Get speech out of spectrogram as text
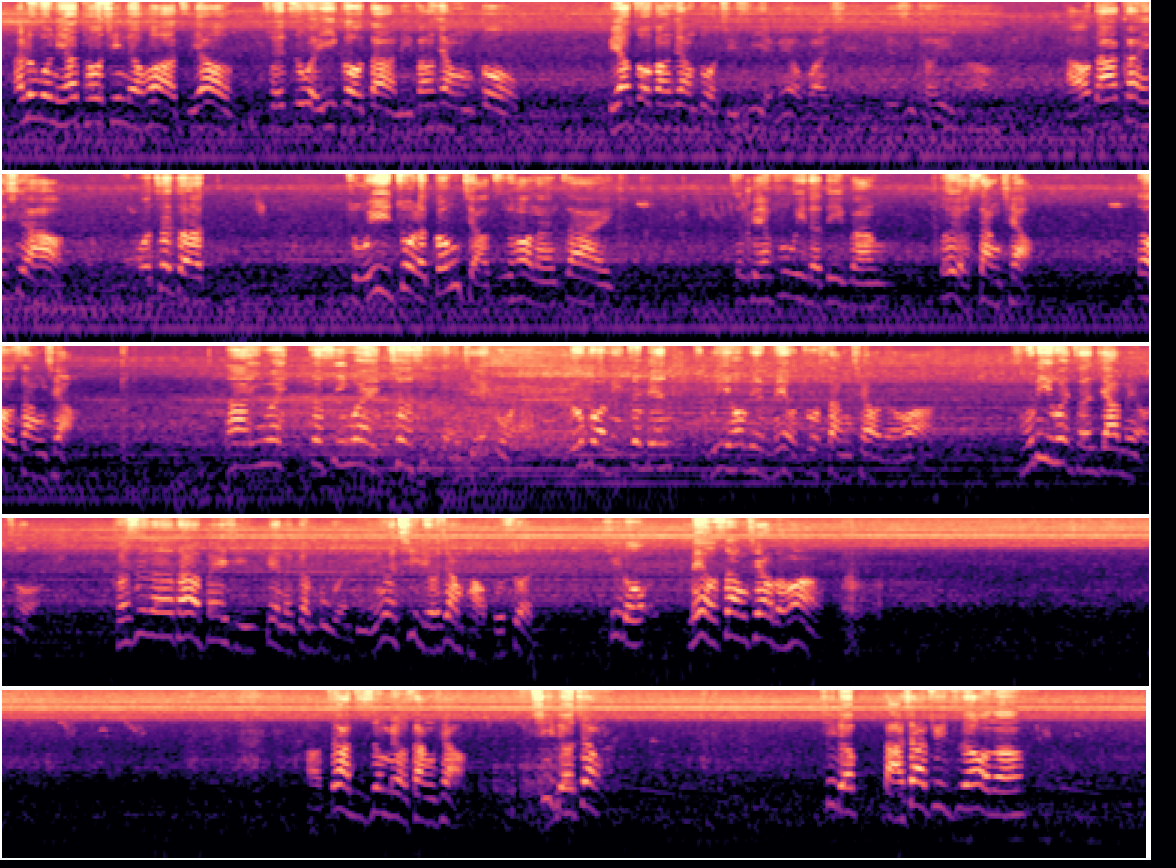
那如果你要偷轻的话，只要垂直尾翼够大，你方向舵不要做方向舵，其实也没有关系，也是可以的啊。好，大家看一下哈，我这个主翼做了弓角之后呢，在这边副翼的地方都有上翘，都有上翘。那因为这是因为测试的结果了。如果你这边主翼后面没有做上翘的话，浮力会增加没有错。可是呢，它的飞行变得更不稳定，因为气流这样跑不顺。气流没有上翘的话，好，这样子就没有上翘，气流这样。气流打下去之后呢，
